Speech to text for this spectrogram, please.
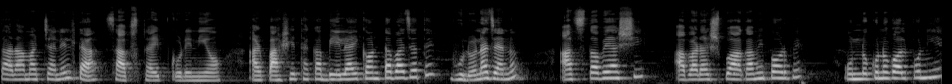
তারা আমার চ্যানেলটা সাবস্ক্রাইব করে নিও। আর পাশে থাকা বেল আইকনটা বাজাতে ভুলো না যেন। আজ তবে আসি, আবার আসব আগামী পর্বে। অন্য কোনো গল্প নিয়ে।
